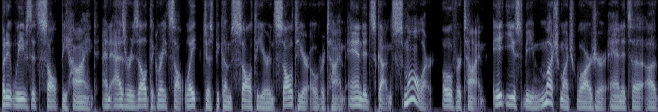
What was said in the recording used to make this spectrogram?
but it leaves its salt behind. And as a result, the Great Salt Lake just becomes saltier and saltier over time. And it's gotten smaller over time. It used to be much, much larger and it's a, a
